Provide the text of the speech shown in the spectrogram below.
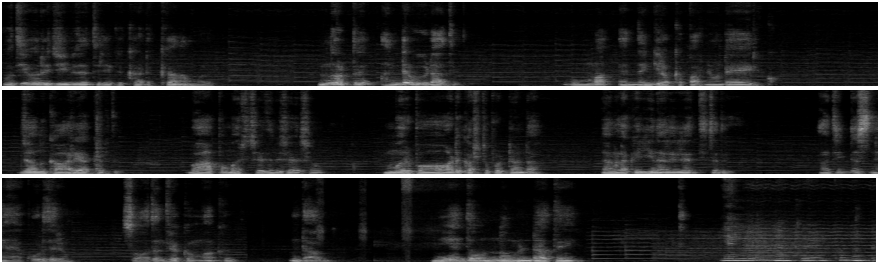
പുതിയ ഒരു ജീവിതത്തിലേക്ക് കടക്കുക നമ്മൾ ഇന്നൊട്ട് എന്റെ വീടാത്. ഉമ്മ എന്തെങ്കിലുമൊക്കെ പറഞ്ഞുകൊണ്ടേയിരിക്കും. ഇതൊന്നും കാര്യമാക്കരുത് ബാപ്പ മരിച്ചതിന് ശേഷം ഉമ്മ ഒരുപാട് കഷ്ടപ്പെട്ടാണ്ടാ ഞങ്ങളൊക്കെ ഈ നിലയിൽ എത്തിച്ചത്. അതിന്റെ സ്നേഹ കൂടുതലും സ്വാതന്ത്ര്യമൊക്കെ ഉമ്മക്ക് ഉണ്ടാകും. നീ എന്താ ഒന്നും മിണ്ടാത്തേ? എല്ലാം ഞാൻ കേൾക്കുന്നുണ്ട്.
